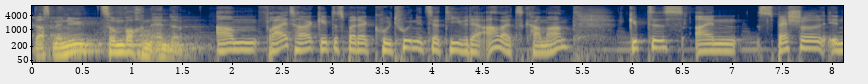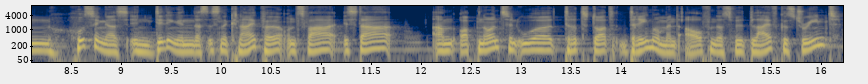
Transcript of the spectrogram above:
Das Menü zum Wochenende. Am Freitag gibt es bei der Kulturinitiative der Arbeitskammer gibt es ein Special in Hussingers in Dillingen. Das ist eine Kneipe und zwar ist da am, ab 19 Uhr tritt dort Drehmoment auf und das wird live gestreamt.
